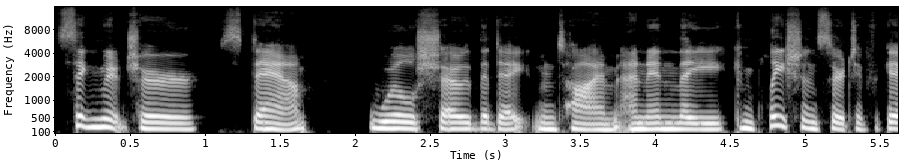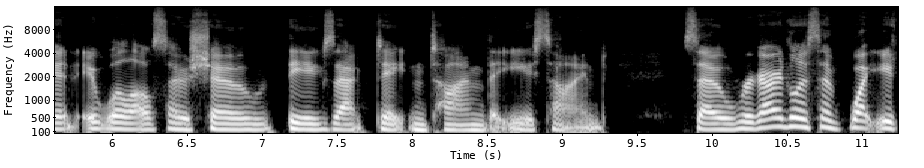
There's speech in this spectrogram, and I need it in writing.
signature stamp will show the date and time and in the completion certificate it will also show the exact date and time that you signed. So regardless of what you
